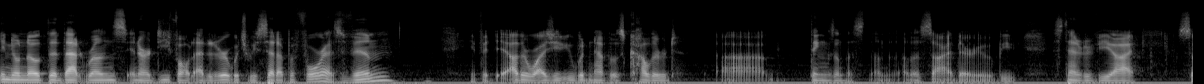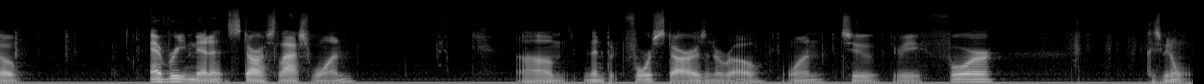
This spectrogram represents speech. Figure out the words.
and you'll note that that runs in our default editor which we set up before as Vim. If it otherwise you, you wouldn't have those colored uh, things on the, on the, on the side there. It would be standard VI so every minute star slash one um, then put four stars in a row. One two three four. Because we don't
